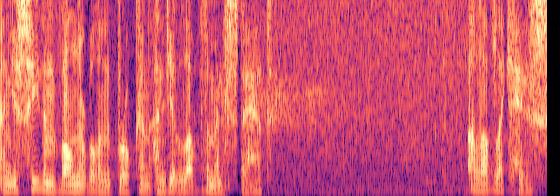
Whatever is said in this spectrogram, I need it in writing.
And you see them vulnerable and broken and you love them instead. A love like His.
